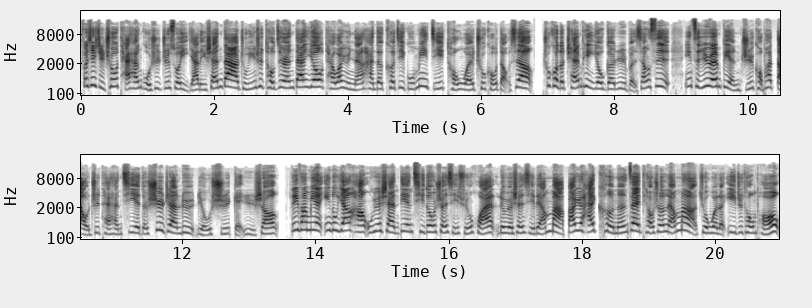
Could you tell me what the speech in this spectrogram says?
分析指出，台韩股市之所以压力山大，主因是投资人担忧台湾与南韩的科技股密集，同为出口导向，出口的产品又跟日本相似，因此日元贬值恐怕导致台韩企业的市占率流失给日商。另一方面，印度央行五月闪电启动升息循环，六月升息两码，八月还可能再调升两码，就为了抑制通膨。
